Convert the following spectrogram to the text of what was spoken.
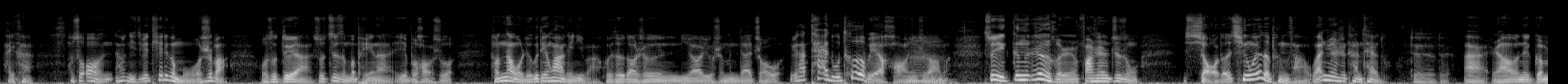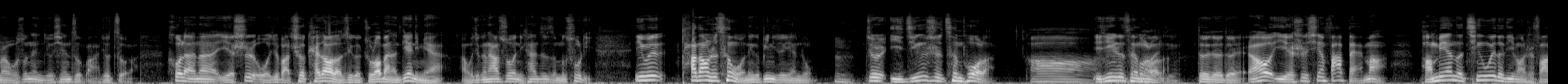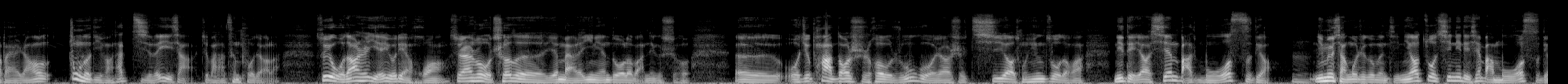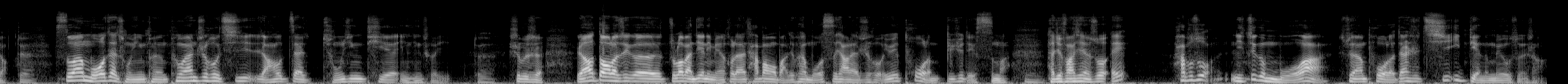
他一看，他说哦，他说你这边贴了个膜是吧？我说对啊，说这怎么赔呢？也不好说。他说那我留个电话给你吧，回头到时候你要有什么你来找我，因为他态度特别好，你知道吗？所以跟任何人发生这种小的轻微的碰擦，完全是看态度。对对对，哎，然后那哥们儿我说那你就先走吧，就走了。后来呢，也是我就把车开到了这个朱老板的店里面啊，我就跟他说，你看这怎么处理？因为他当时蹭我那个比你这严重，嗯，就是已经是蹭破了。啊，已经是蹭破了，对对对，然后也是先发白嘛，旁边的轻微的地方是发白，然后重的地方他挤了一下就把它蹭破掉了，所以我当时也有点慌，虽然说我车子也买了一年多了吧，那个时候。呃，我就怕到时候如果要是漆要重新做的话，你得要先把膜撕掉。嗯，你有没有想过这个问题？你要做漆，你得先把膜撕掉。对，撕完膜再重新喷，喷完之后漆，然后再重新贴隐形车衣。对，是不是？然后到了这个朱老板店里面，后来他帮我把这块膜撕下来之后，因为破了必须得撕嘛，他就发现说，哎，还不错，你这个膜啊虽然破了，但是漆一点都没有损伤。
